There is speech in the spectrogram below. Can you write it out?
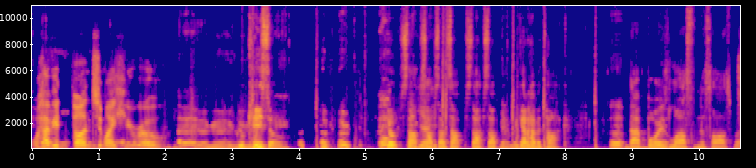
What have you done to my hero? Yo, queso. Yo, oh. stop, Yeah, stop, he- stop, stop, stop, stop, man. We gotta have a talk. Uh. That boy is lost in the sauce, bro.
